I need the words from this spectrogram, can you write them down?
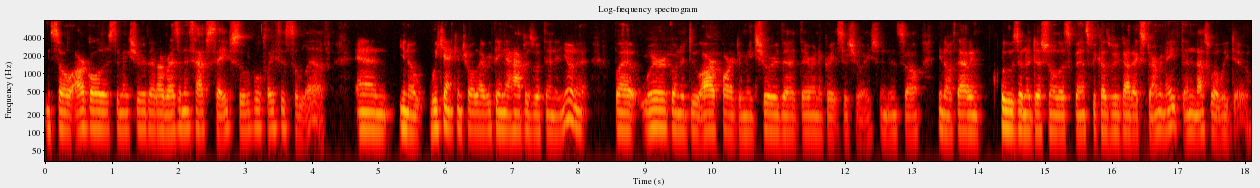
and so our goal is to make sure that our residents have safe, suitable places to live. And, you know, we can't control everything that happens within the unit, but we're going to do our part to make sure that they're in a great situation. And so, you know, if that includes an additional expense because we've got to exterminate, then that's what we do.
